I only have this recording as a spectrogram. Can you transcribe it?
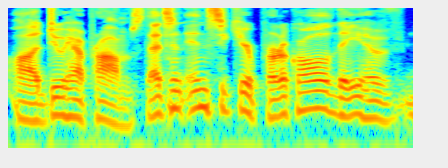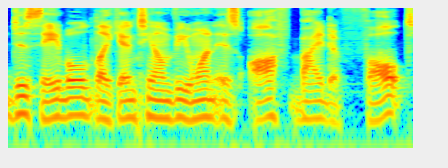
uh, do have problems. That's an insecure protocol. They have disabled, like NTLM v1 is off by default.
